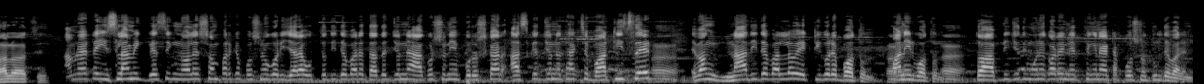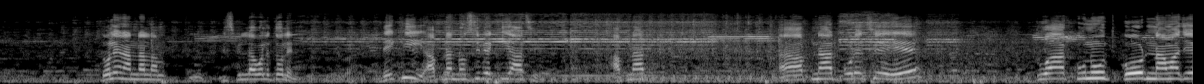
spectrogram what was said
ভালো আছি। আমরা একটা ইসলামিক বেসিক নলেজ সম্পর্কে প্রশ্ন করি যারা উত্তর দিতে পারে তাদের জন্য আকর্ষণীয় পুরস্কার আজকের জন্য থাকছে বাটি সেট হ্যাঁ। এবং না দিতে পারলেও একটি করে বোতল হ্যাঁ, পানির বোতল। হ্যাঁ। তো আপনি যদি মনে করেন এর থেকে না একটা প্রশ্ন তুলতে পারেন। তোলেন আন্নার নাম বিসমিল্লাহ বলে তোলেন। দেখি আপনার নসিবে কি আছে। আপনার আপনার পড়েছে দোয়া কুনুত কোন নামাজে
